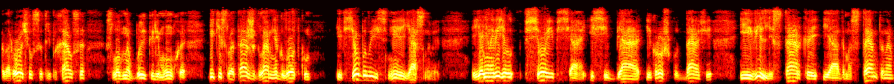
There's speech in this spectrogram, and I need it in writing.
ворочался, трепыхался, словно бык или муха, и кислота жгла мне глотку, и все было яснее ясного. Я ненавидел все и вся, и себя, и крошку Дафи, и Вилли Старка, и Адама Стентона.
